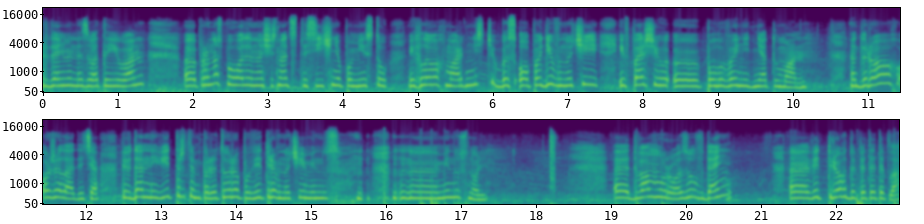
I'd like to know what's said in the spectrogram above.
Добрий день, мене звати Іван. Е, Прогноз погоди на 16 січня по місту міглива хмарність без опадів вночі і в першій е, половині дня туман. На дорогах ожеледиться. Південний вітер, температура повітря вночі мінус, е, мінус 0. Е, Два морозу в день від 3 до 5 тепла.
